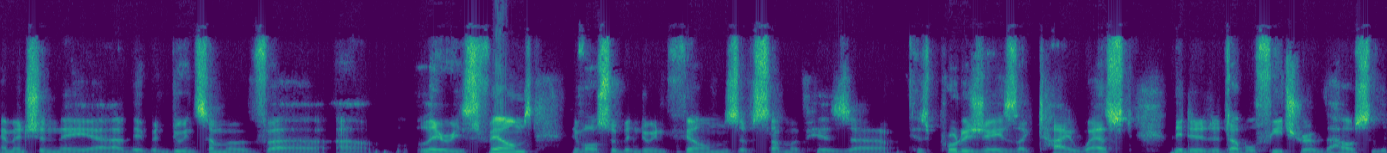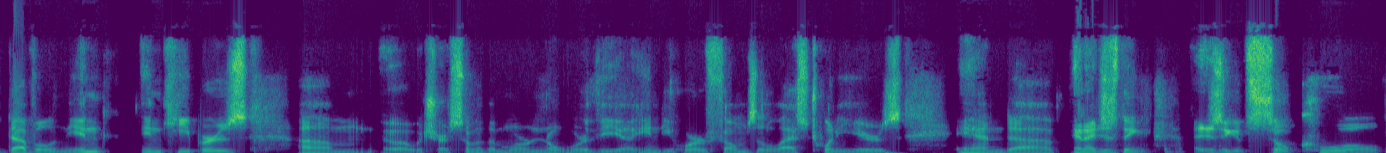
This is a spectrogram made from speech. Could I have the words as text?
I mentioned they uh, they've been doing some of uh, um, Larry's films. They've also been doing films of some of his his proteges, like Ti West. They did a double feature of The House of the Devil and the In- Innkeepers, um, uh, which are some of the more noteworthy uh, indie horror films of the last twenty years, and uh, and I just think I just think it's so cool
